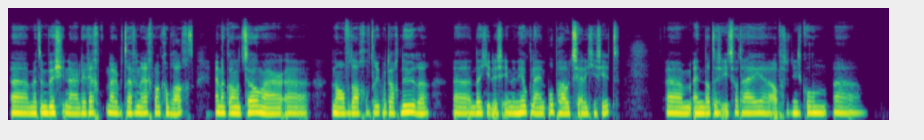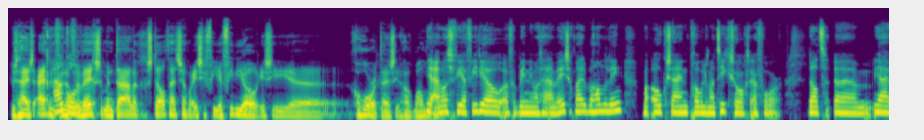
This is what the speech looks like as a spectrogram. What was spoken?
eh, met een busje naar de, recht, naar de betreffende rechtbank gebracht. En dan kan het zomaar een halve dag of drie kwart dag duren. Eh, dat je dus in een heel klein ophoudcelletje zit. Ehm, en dat is iets wat hij eh, absoluut niet kon, eh, Dus hij is eigenlijk Aankon- van- vanwege zijn mentale gesteldheid, zeg maar, is hij via video is hij, eh, gehoord tijdens die hoogbehandeling. Ja, hij was via videoverbinding was hij aanwezig bij de behandeling. Maar ook zijn problematiek zorgt ervoor dat ehm, ja,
